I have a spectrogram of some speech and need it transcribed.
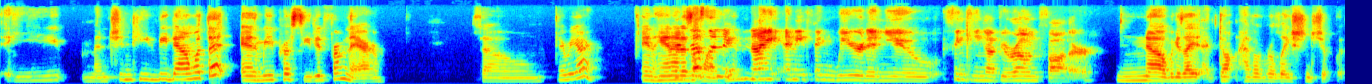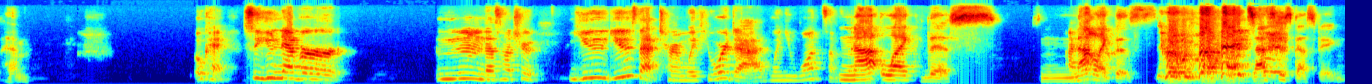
he mentioned he'd be down with it. And we proceeded from there. So here we are. And Hannah it doesn't, doesn't like it. ignite anything weird in you thinking of your own father. No, because I don't have a relationship with him. Okay, so you never. Mm, that's not true. You use that term with your dad when you want something. Not like this. Not like this. That's disgusting.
